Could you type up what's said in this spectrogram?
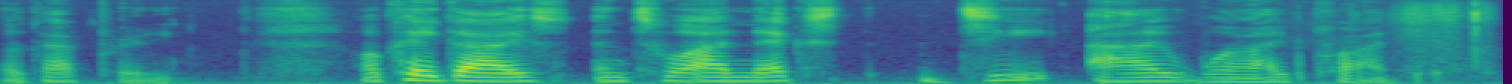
Look how pretty. Okay, guys, until our next DIY project.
